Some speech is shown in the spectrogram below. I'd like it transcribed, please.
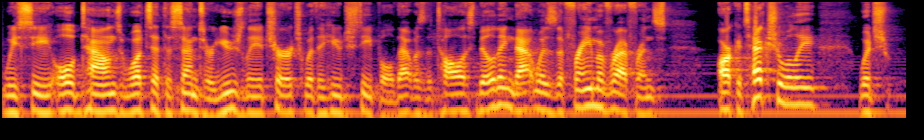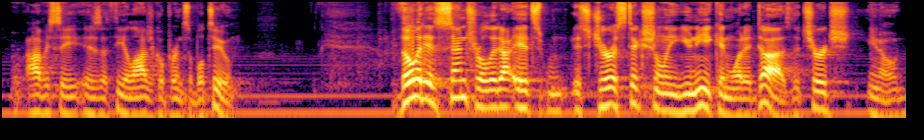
We see old towns, what's at the center? Usually a church with a huge steeple. That was the tallest building. That was the frame of reference architecturally, which obviously is a theological principle too. Though it is central, it, it's, it's jurisdictionally unique in what it does. The church, you know,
